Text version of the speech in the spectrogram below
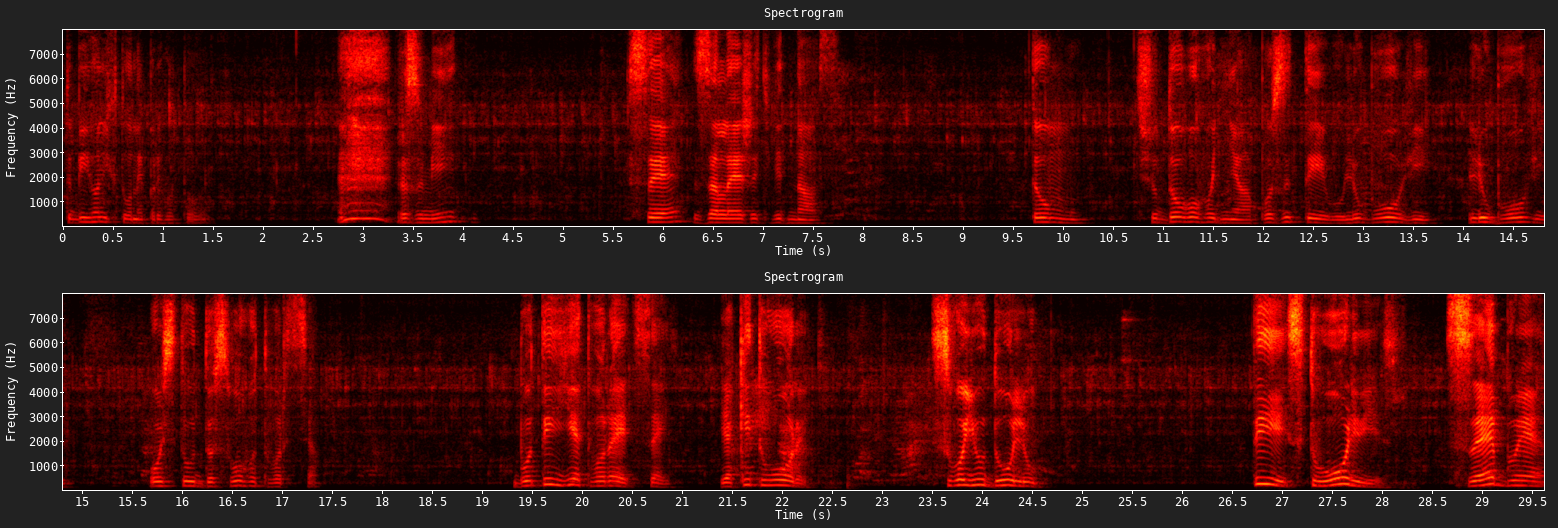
тобі його ніхто не приготовить. Розумієте? Все залежить від нас. Тому чудового дня, позитиву, любові, любові ось тут до свого Творця. Бо ти є творець цей, який творить свою долю. Ти створюєш себе.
